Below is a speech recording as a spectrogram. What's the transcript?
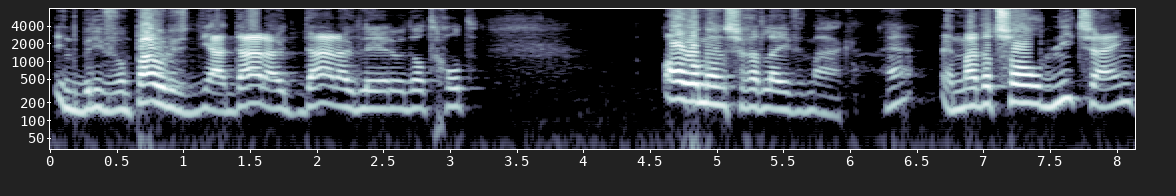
in de brieven van Paulus, ja, daaruit, daaruit leren we dat God alle mensen gaat levend maken. Hè? En, maar dat zal niet zijn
